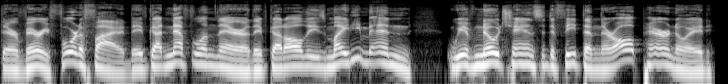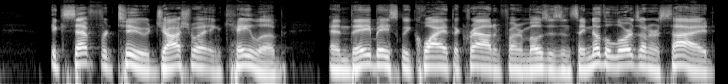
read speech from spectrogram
they're very fortified. They've got Nephilim there. They've got all these mighty men. We have no chance to defeat them. They're all paranoid except for two, Joshua and Caleb. And they basically quiet the crowd in front of Moses and say, no, the Lord's on our side.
